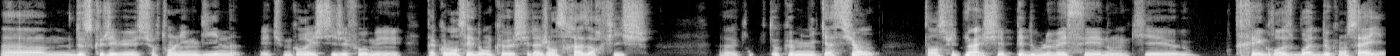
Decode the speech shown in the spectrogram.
de ce que j'ai vu sur ton LinkedIn et tu me corriges si j'ai faux mais tu as commencé donc chez l'agence Razorfish euh, qui est plutôt communication. T'as ensuite été chez PwC donc qui est très grosse boîte de conseil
